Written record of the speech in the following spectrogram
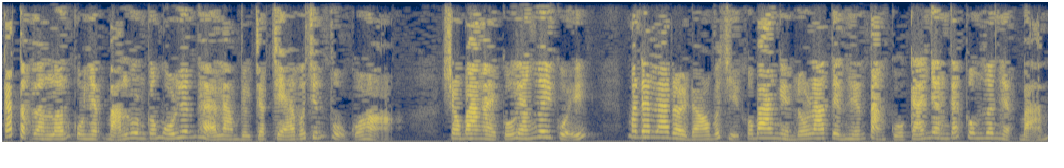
Các tập đoàn lớn của Nhật Bản luôn có mối liên hệ làm việc chặt chẽ với chính phủ của họ. Sau 3 ngày cố gắng gây quỹ, Mandela rời đó với chỉ có 3.000 đô la tiền hiến tặng của cá nhân các công dân Nhật Bản,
